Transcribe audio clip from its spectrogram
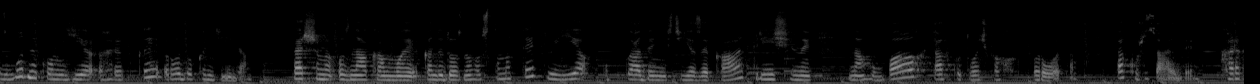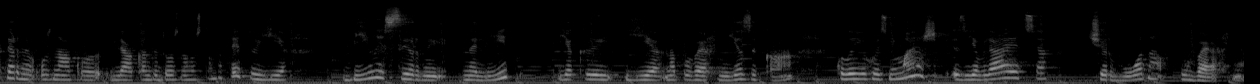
Збудником є грибки роду кандіда. Першими ознаками кандидозного стоматиту є обкладеність язика, тріщини на губах та в куточках рота, також зайди. Характерною ознакою для кандидозного стоматиту є білий сирний наліт, який є на поверхні язика. Коли його знімаєш, з'являється червона поверхня.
